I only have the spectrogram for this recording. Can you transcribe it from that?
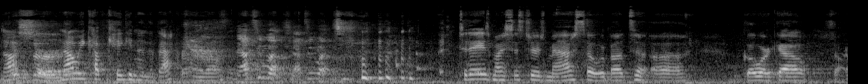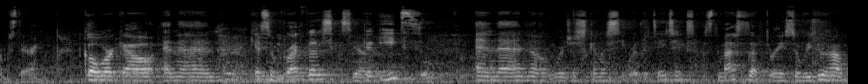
Now, Yes, sir. Now we cupcaking in the background though. Not too much, not too much. Today is my sister's mass, so we're about to uh, go work out. Sorry, I'm staring. Go work out and then get some breakfast, get some good eats, and then uh, we're just gonna see where the day takes us. The mass is at three, so we do have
